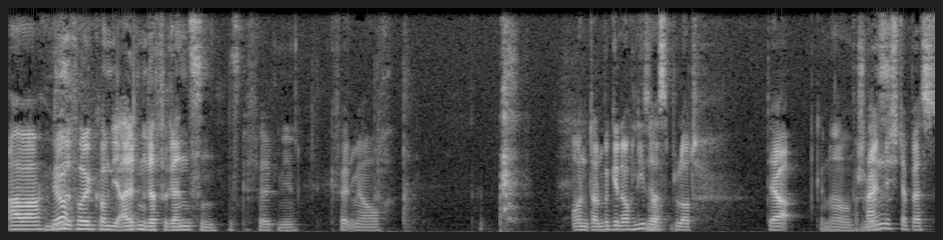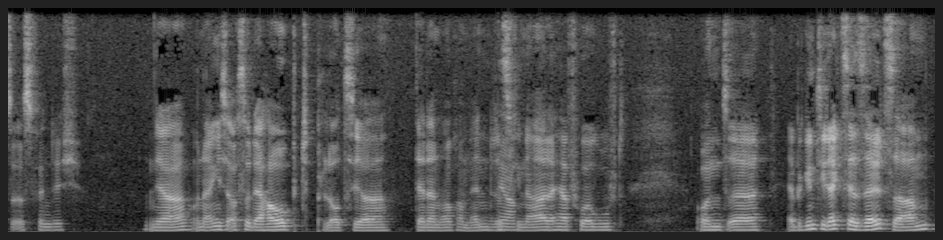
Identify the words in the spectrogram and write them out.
Aber In ja, dieser Folge kommen die alten Referenzen. Das gefällt mir. Gefällt mir auch. Und dann beginnt auch Lisas Ja. Plot, der Genau. wahrscheinlich der beste ist, finde ich. Das, ja, und eigentlich auch so der Hauptplot, ja, der dann auch am Ende das Ja. Finale hervorruft. Und äh, er beginnt direkt sehr seltsam,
